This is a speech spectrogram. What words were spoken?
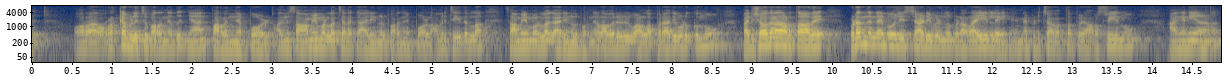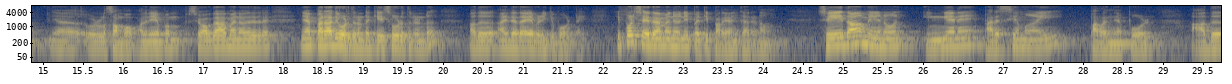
ഉറക്കെ വിളിച്ച് പറഞ്ഞത് ഞാൻ പറഞ്ഞപ്പോൾ അതിന് സാമ്യമുള്ള ചില കാര്യങ്ങൾ പറഞ്ഞപ്പോൾ അവർ ചെയ്തിട്ടുള്ള സാമ്യമുള്ള കാര്യങ്ങൾ പറഞ്ഞാൽ അവരൊരു വള്ളപ്പരാതി കൊടുക്കുന്നു. പരിശോധന നടത്താതെ ഉടൻ തന്നെ പോലീസ് ചാടി വീഴുന്നു. പിണറായി ഇല്ലേ? എന്നെ പിടിച്ച് അകത്തപ്പോൾ അറസ്റ്റ് ചെയ്യുന്നു. അങ്ങനെയാണ് ഉള്ള സംഭവം. അതിനെപ്പം ശോഭതാ മേനോനെതിരെ ഞാൻ പരാതി കൊടുത്തിട്ടുണ്ട് കേസ് കൊടുത്തിട്ടുണ്ട്. അത് അതിന്റെതായ വഴിക്ക് പോകട്ടെ. ഇപ്പോൾ ശ്വേതാ മേനോനെ പറ്റി പറയാൻ കാരണം ശ്വേതാ മേനോൻ ഇങ്ങനെ പരസ്യമായി പറഞ്ഞപ്പോൾ അത്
